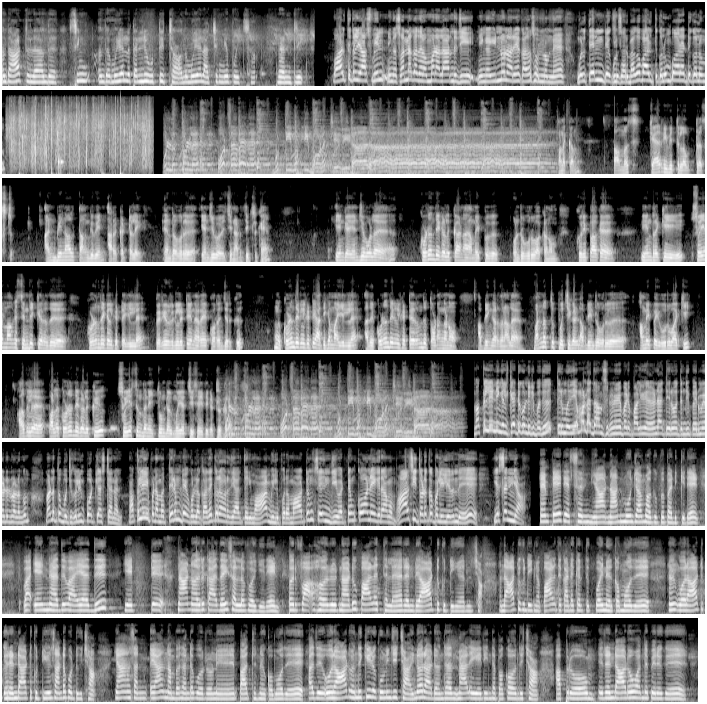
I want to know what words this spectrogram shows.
அந்த ஆற்றுல அந்த சிங் அந்த முயலை தள்ளி விட்டுச்சான் அந்த முயல் அச்சுக்கினே போயிடுச்சான் நன்றி. வாழ்த்துக்கள் யாஸ்மின். நீங்கள் சொன்ன கதை ரொம்ப நல்லா இருந்துச்சு. நீங்கள் இன்னும் நிறைய கதை சொல்லணும்னு உங்களுக்கு தேனிமிட்டேக்குள்ள சார்பாக வாழ்த்துக்களும் பாராட்டுகளும் உள்ளுக்குள்ள போட்ட வித முட்டி முட்டி முளைச்சு விடாதா? வணக்கம். Thomas Carey with love trust அன்பினால் தாங்குவேன் அறக்கட்டளை என்ற ஒரு என்ஜிஓ வச்சு நடத்திட்டுருக்கேன். எங்கள் என்ஜிஓவில் குழந்தைகளுக்கான அமைப்பு ஒன்று உருவாக்கணும். குறிப்பாக இன்றைக்கு சுயமாக சிந்திக்கிறது குழந்தைகள்கிட்ட இல்லை பெரியவர்கள்கிட்டே நிறைய குறைஞ்சிருக்கு. குழந்தைகள்கிட்டே அதிகமாக இல்லை அது குழந்தைகள்கிட்ட இருந்து தொடங்கணும் அப்படிங்கிறதுனால வண்ணத்து பூச்சிகள் அப்படின்ற ஒரு அமைப்பை உருவாக்கி அதில் பல குழந்தைகளுக்கு சுய சிந்தனை தூண்டல் முயற்சி செய்துகிட்டு இருக்கிறேன் மக்களே நீங்கள் கேட்டுக்கொண்டிருப்பது திருமதி எம்எல்ஏ தாம்ஸ் நினைப்படைப்பாளிகள் இரண்டாயிரத்தி இருபத்தஞ்சு பெருமையுடன் வழங்கும் வனத்து பூச்சிகளின் போட்காஸ்ட் சேனல் மக்களே இப்போ நம்ம திருமட்டைக்குள்ள கதைக்கிறவர் யார் தெரியுமா? விழுப்புரம் மாவட்டம் செஞ்சி வட்டம் கோனை கிராமம். ஆசி தொடக்கப்பள்ளியிலிருந்து எசன்யா என் பேர் எஸ்என்யா நான் மூன்றாம் வகுப்பு படிக்கிறேன். எனது வயது எட்டு. நான் ஒரு கதை சொல்ல போகிறேன். ஒரு பா ஒரு நடு பாலத்தில் ரெண்டு ஆட்டுக்குட்டிங்க இருந்துச்சான் அந்த ஆட்டுக்குட்டிங்க பாலத்தை கடக்கிறதுக்கு போயின்னு இருக்கும் போது ஒரு ஆட்டுக்கு ரெண்டு ஆட்டுக்குட்டியும் சண்டை போட்டுக்குச்சான் ஏன் சண்டை ஏன் நம்ம சண்டை போடுறோன்னு பார்த்துன்னு இருக்கும் போது அது ஒரு ஆடு வந்து கீழே குனிஞ்சிச்சான் இன்னொரு ஆடு வந்து அது மேலே ஏறி இந்த பக்கம் வந்துச்சான் அப்புறம் ரெண்டு ஆடும் வந்த பிறகு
